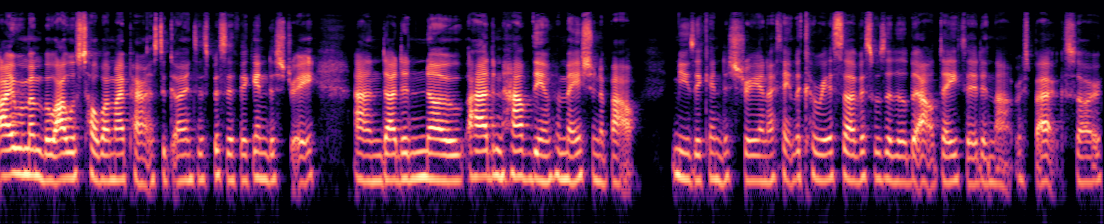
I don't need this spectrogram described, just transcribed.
I remember I was told by my parents to go into a specific industry, and I didn't know I didn't have the information about music industry, and I think the career service was a little bit outdated in that respect. So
